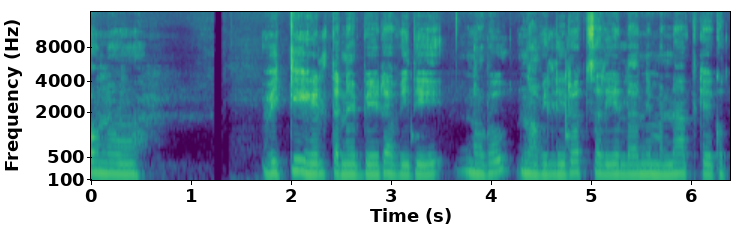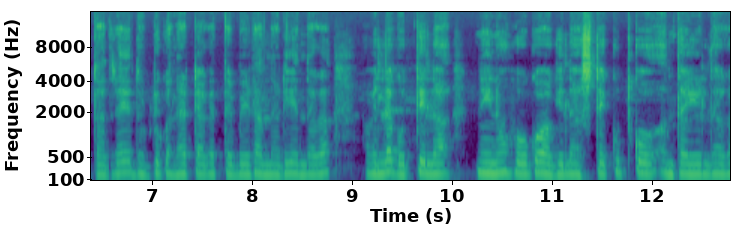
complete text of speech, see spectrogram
ಅವನು ವಿಕ್ಕಿ ಹೇಳ್ತಾನೆ, ಬೇಡ ವಿಧಿ, ನೋಡು, ನಾವಿಲ್ಲಿರೋದು ಸರಿಯಲ್ಲ. ನಿಮ್ಮ ಅಣ್ಣ ಅದಕ್ಕೆ ಗೊತ್ತಾದರೆ ದುಡ್ಡು ಗಲಾಟೆ ಆಗುತ್ತೆ. ಬೇಡ ನಡಿ ಅಂದಾಗ, ಅವೆಲ್ಲ ಗೊತ್ತಿಲ್ಲ. ನೀನು ಹೋಗೋ ಆಗಿಲ್ಲ ಅಷ್ಟೇ ಕುತ್ಕೋ ಅಂತ ಹೇಳಿದಾಗ,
